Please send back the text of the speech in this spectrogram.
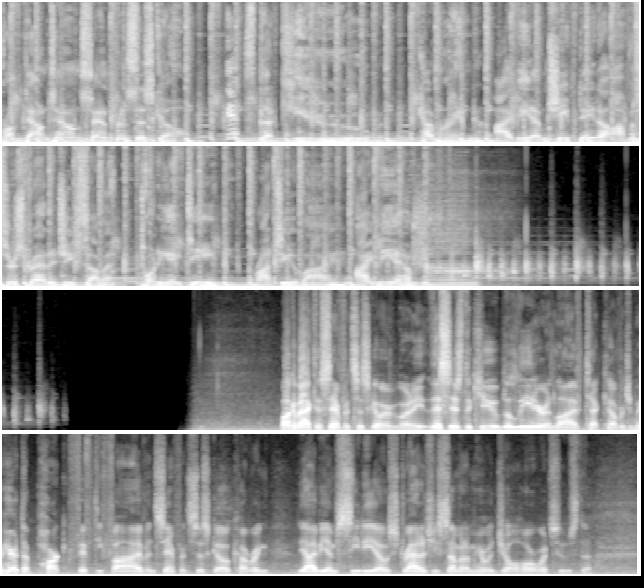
from downtown San Francisco, it's theCUBE. Covering IBM Chief Data Officer Strategy Summit 2018. Brought to you by IBM. Welcome back to San Francisco, everybody. This is theCUBE, the leader in live tech coverage. We're here at the Park 55 in San Francisco, covering the IBM CDO Strategy Summit. I'm here with Joel Horowitz, who's the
